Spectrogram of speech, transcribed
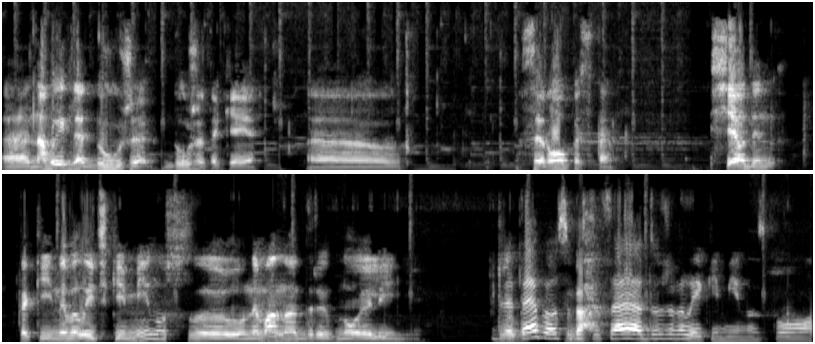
Е, На вигляд дуже, дуже таке е, сирописте. Ще один такий невеличкий мінус: е, нема надривної лінії. Для Добре. тебе особисто Да. це дуже великий мінус, бо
